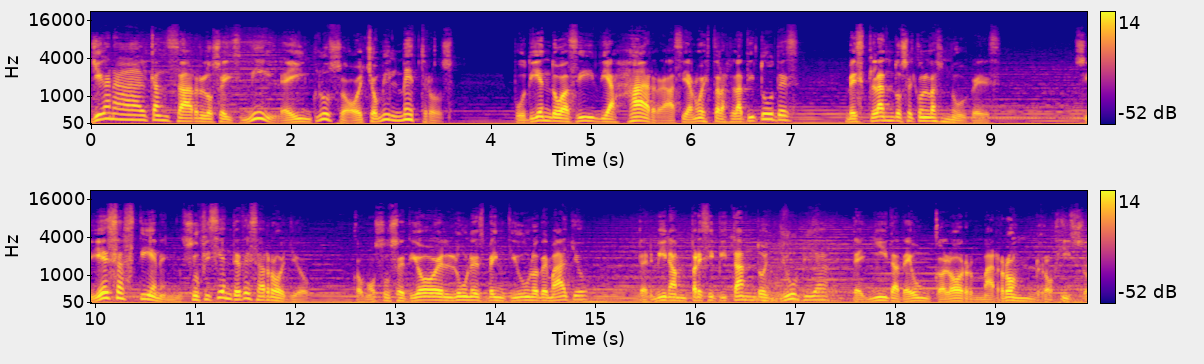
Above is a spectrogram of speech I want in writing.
llegan a alcanzar los 6.000 e incluso 8.000 metros, pudiendo así viajar hacia nuestras latitudes mezclándose con las nubes. Si esas tienen suficiente desarrollo, como sucedió el lunes 21 de mayo, terminan precipitando lluvia teñida de un color marrón rojizo.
